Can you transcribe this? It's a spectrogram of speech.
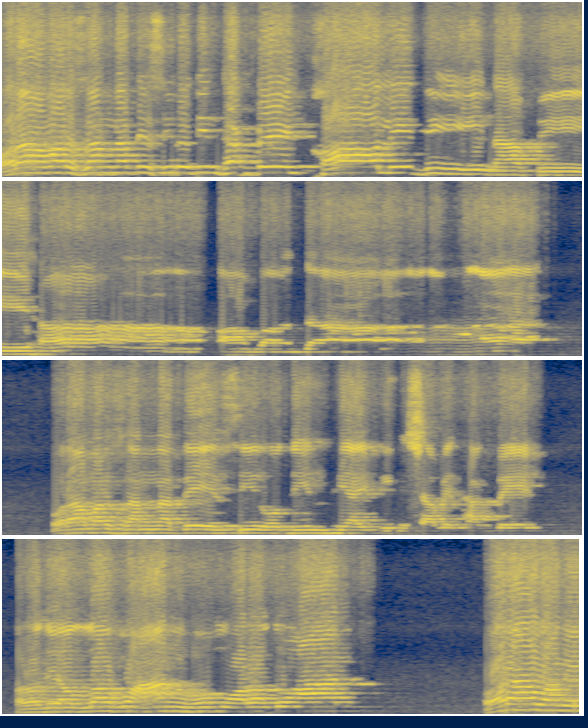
ওরা আমার জান্নাতে চিরদিন থাকবে। ওরা আমার জান্নাতে চিরদিন ভিআইপি হিসাবে থাকবে। ওরাও আমি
